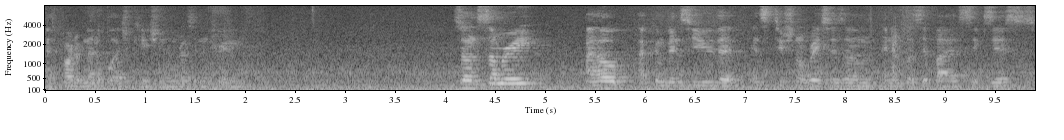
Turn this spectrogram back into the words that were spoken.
as part of medical education and resident training. So in summary, I hope I've convinced you that institutional racism and implicit bias exists,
